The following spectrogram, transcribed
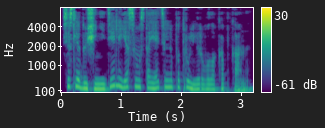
Все следующие недели я самостоятельно патрулировала капканы.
